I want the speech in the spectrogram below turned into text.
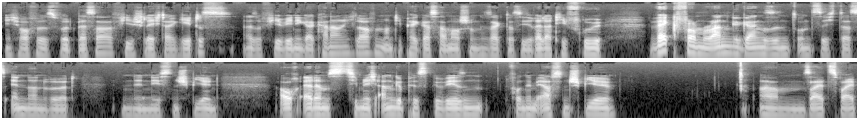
Ich hoffe, es wird besser. Viel schlechter geht es. Also viel weniger kann er nicht laufen. Und die Packers haben auch schon gesagt, dass sie relativ früh weg vom Run gegangen sind und sich das ändern wird in den nächsten Spielen. Auch Adams ziemlich angepisst gewesen von dem ersten Spiel. Ähm, seit zwei,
